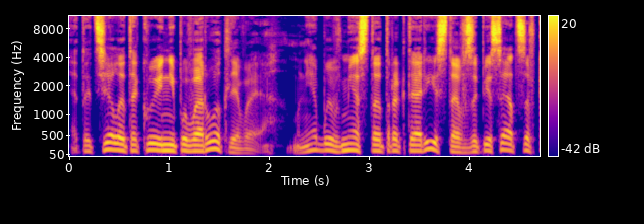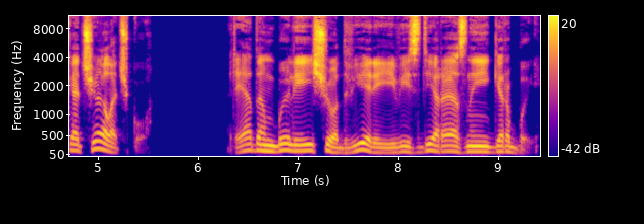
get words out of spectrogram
Это тело такое неповоротливое, мне бы вместо трактористов записаться в качалочку. Рядом были еще двери и везде разные гербы.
